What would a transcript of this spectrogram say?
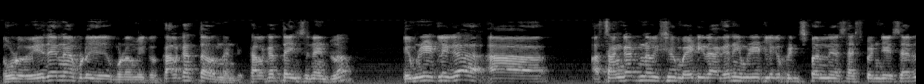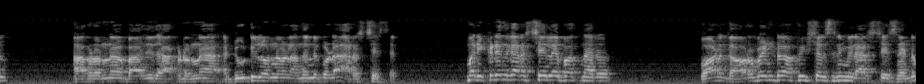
ఇప్పుడు ఏదైనా ఇప్పుడు ఇప్పుడు మీకు కలకత్తా ఉందండి. కలకత్తా ఇన్సిడెంట్లో ఇమీడియట్లీగా ఆ ఆ సంఘటన విషయం బయటికి రాగానే ఇమీడియట్లీగా ప్రిన్సిపల్ని సస్పెండ్ చేశారు. అక్కడ ఉన్న బాధిత అక్కడ ఉన్న డ్యూటీలో ఉన్న వాళ్ళందరినీ కూడా అరెస్ట్ చేశారు. మరి ఇక్కడ ఎందుకు అరెస్ట్ చేయలేకపోతున్నారు? వాళ్ళు గవర్నమెంట్ అఫీషియల్స్ని మీరు అరెస్ట్ చేసినట్టు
